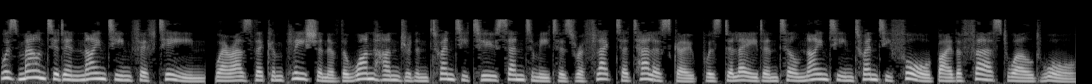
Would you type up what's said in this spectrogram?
was mounted in 1915, whereas the completion of the 122 cm reflector telescope was delayed until 1924 by the First World War.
